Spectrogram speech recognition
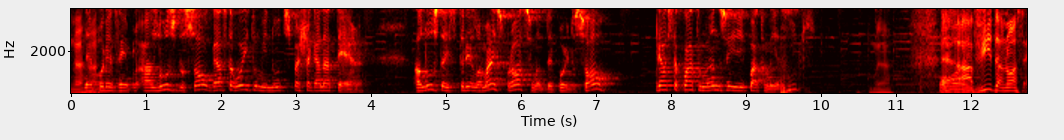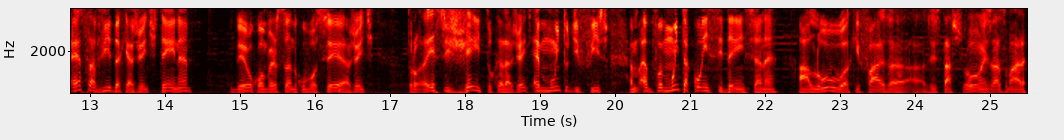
Aham. Né? Por exemplo, a luz do Sol gasta oito minutos para chegar na Terra. A luz da estrela mais próxima, depois do Sol, gasta quatro anos e quatro meses. É, a vida nossa, essa vida que a gente tem, né? Eu conversando com você, a gente. Esse jeito que é da gente é muito difícil. É- é- foi muita coincidência, né? A lua que faz a- as estações, as marés.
